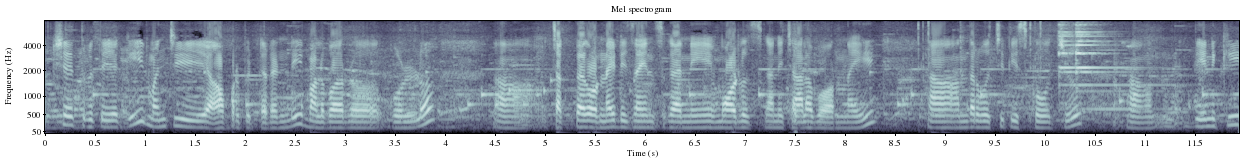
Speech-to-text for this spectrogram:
అక్షయ తృతీయకి మంచి ఆఫర్ పెట్టారండి. మలబార్ గోల్డ్లో చక్కగా ఉన్నాయి డిజైన్స్ కానీ మోడల్స్ కానీ చాలా బాగున్నాయి. అందరు అందరూ వచ్చి తీసుకోవచ్చు. దీనికి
